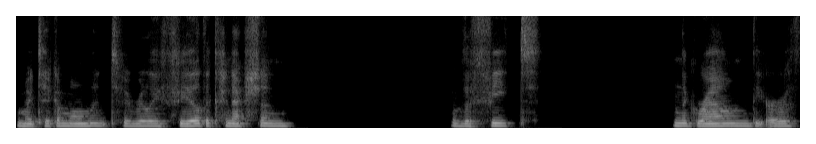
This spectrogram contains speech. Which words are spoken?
You might take a moment to really feel the connection of the feet and the ground, the earth.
